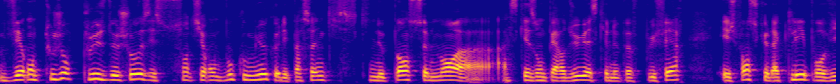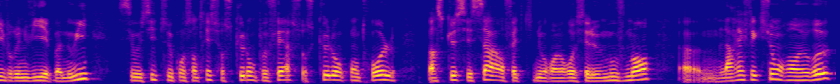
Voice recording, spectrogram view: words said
verront toujours plus de choses et se sentiront beaucoup mieux que les personnes qui, qui ne pensent seulement à, à ce qu'elles ont perdu, à ce qu'elles ne peuvent plus faire. Et je pense que la clé pour vivre une vie épanouie, c'est aussi de se concentrer sur ce que l'on peut faire, sur ce que l'on contrôle, parce que c'est ça en fait qui nous rend heureux, c'est le mouvement. Euh, la réflexion rend heureux,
